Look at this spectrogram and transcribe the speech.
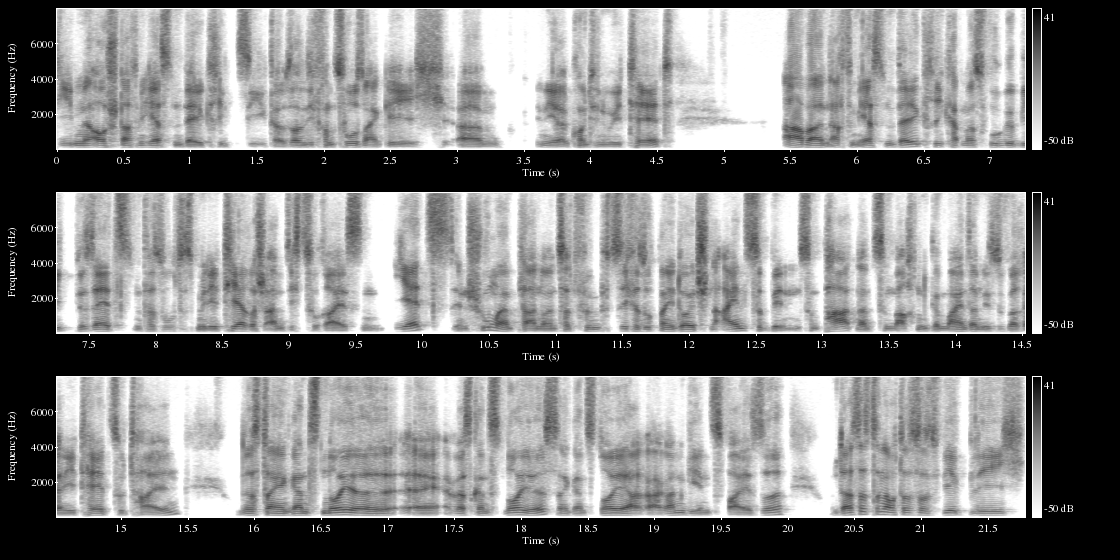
die im Ausschnitt nach dem Ersten Weltkrieg sieht. Also haben die Franzosen eigentlich ähm, in ihrer Kontinuität. Aber nach dem Ersten Weltkrieg hat man das Ruhrgebiet besetzt und versucht, es militärisch an sich zu reißen. Jetzt, in Schumann-Plan 1950, versucht man die Deutschen einzubinden, zum Partner zu machen, gemeinsam die Souveränität zu teilen. Und das ist dann eine ganz neue, äh, was ganz Neues, eine ganz neue Herangehensweise. Und das ist dann auch das, was wirklich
